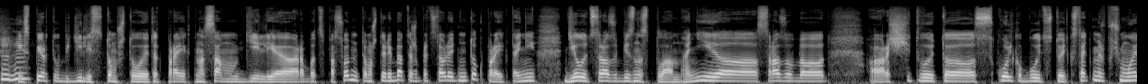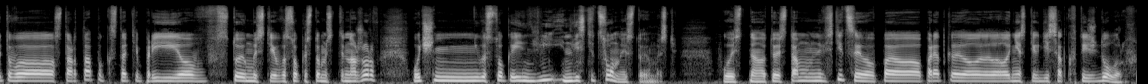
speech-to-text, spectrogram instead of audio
Угу. Эксперты убедились в том, что этот проект на самом деле работоспособен, потому что ребята же представляют не только проект, они делают сразу бизнес-план, они сразу рассчитывают, сколько будет стоить. Кстати, между почему этого стартапа, кстати, при стоимости, высокой стоимости тренажеров очень невысокая инвестиционная стоимость. То есть, то есть там инвестиции порядка э, нескольких десятков тысяч долларов.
